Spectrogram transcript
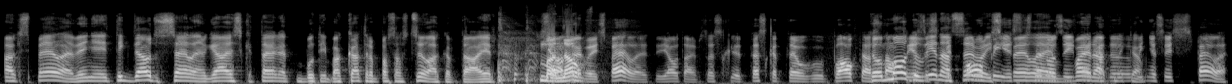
Cilvēku spēlē? Viņi ir tik daudz sēlēm gājis, ka tagad būtībā katram pasaules cilvēkam tā ir. Man nav. Vai spēlēt, jautājums. Tas, tas ka tev plauktā To modu 50 vienā serverī spēlē vairāk nekā. Viņas visas spēlē.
